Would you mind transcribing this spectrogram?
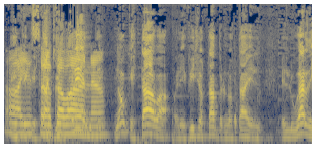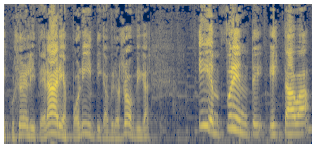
Ay, el que está aquí Sorocabana. enfrente, ¿no? Que estaba, el edificio está, pero no está el, el lugar de discusiones literarias, políticas, filosóficas. Y enfrente estaba,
